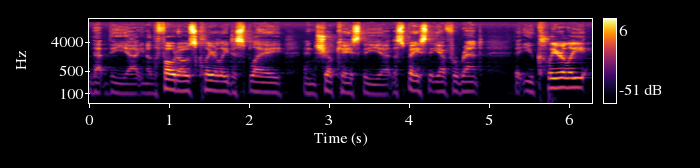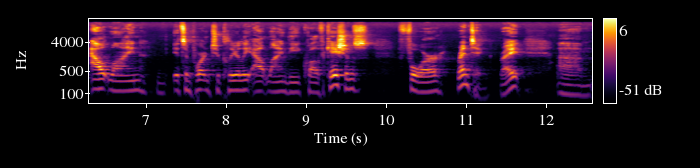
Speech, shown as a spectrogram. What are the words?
that the uh, you know the photos clearly display and showcase the uh, the space that you have for rent. That you clearly outline. It's important to clearly outline the qualifications for renting. Right. Um,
